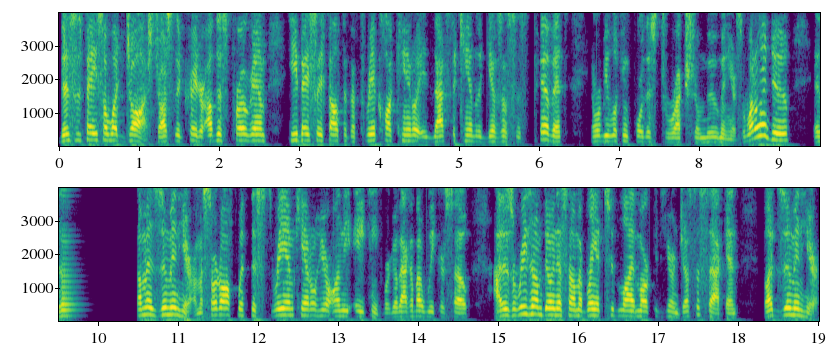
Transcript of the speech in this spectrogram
This is based on what Josh, Josh is the creator of this program, he basically felt that the 3 o'clock candle, that's the candle that gives us this pivot, and we'll be looking for this directional movement here. So what I'm going to do is I'm going to zoom in here. I'm going to start off with this 3M candle here on the 18th. We're going to go back about a week or so. Uh, there's a reason I'm doing this, and I'm going to bring it to the live market here in just a second. But let's zoom in here.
